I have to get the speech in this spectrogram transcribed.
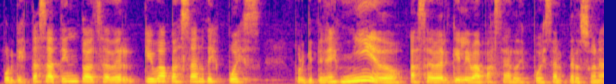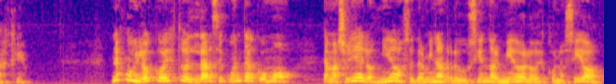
Porque estás atento al saber qué va a pasar después, porque tenés miedo a saber qué le va a pasar después al personaje. ¿No es muy loco esto el darse cuenta cómo la mayoría de los miedos se terminan reduciendo al miedo a lo desconocido?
